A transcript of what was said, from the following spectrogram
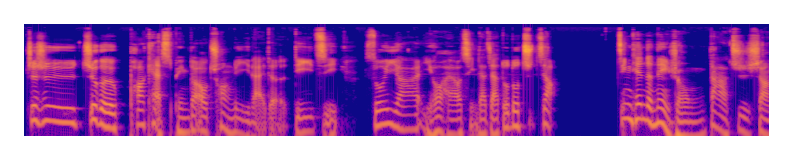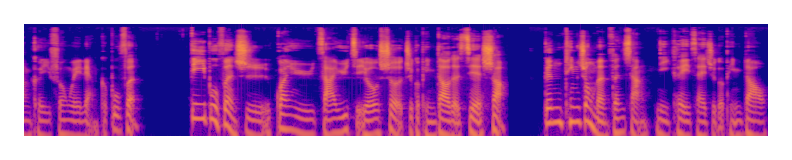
这是这个 Podcast 频道创立以来的第一集，所以啊，以后还要请大家多多指教。今天的内容大致上可以分为两个部分。第一部分是关于杂鱼解忧社这个频道的介绍，跟听众们分享你可以在这个频道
